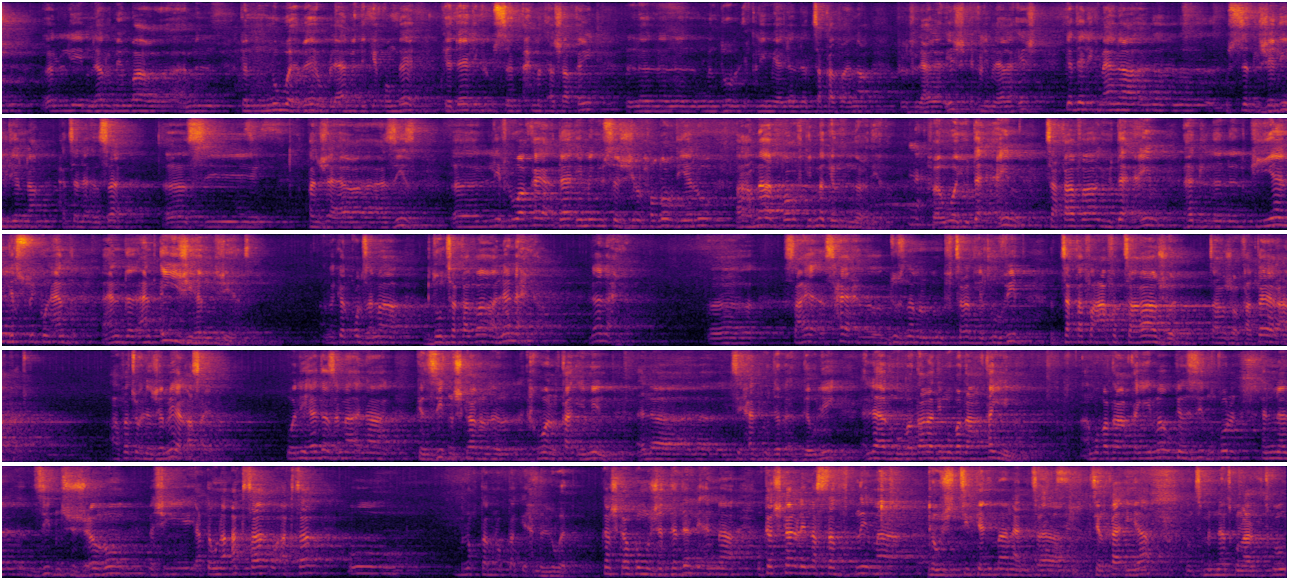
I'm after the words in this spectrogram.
اللي من هذا المنبر عمل كنوه به وبالعمل اللي كيقوم به. كذلك الأستاذ أحمد اشاقي المندوب الاقليمي على الثقافة هنا في العرائش إقليم العرائش. كذلك معنا الأستاذ الجليل ديالنا حتى لا أنساه آه، سي قنجع عزيز. آه، اللي في الواقع دائما يسجل الحضور ديالو رغم الظروف كما كانت النوع ديالو. نعم. فهو يدعم الثقافة يدعم هذا الكيان اللي خصو يكون عند عند عند أي جهة من الجهات. أنا كنقول زعما بدون ثقافة لا نحيا. لا نحيا. أه صحيح صحيح دوزنا من فترة ديال كوفيد الثقافة عرفت التراجع. تراجع خطير عرفته. عرفته على جميع الأصعدة. ولهذا زعما أنا كنزيد نشكر الإخوان القائمين على الاتحاد الأدباء الدولي على هذه المبادرة. هذه مبادرة قيمة. مبادرة قيمة وكنزيد نقول أن نزيد نشجعوهم باش يعطونا أكثر وأكثر وبنقطه بنقطة كيحمل الواد. كنشكركم مجددا لأن وكنشكر لأن استضفتني ما ما وجدتي الكلمة نعم تلقائية. ونتمنى تكون عرفتكم.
